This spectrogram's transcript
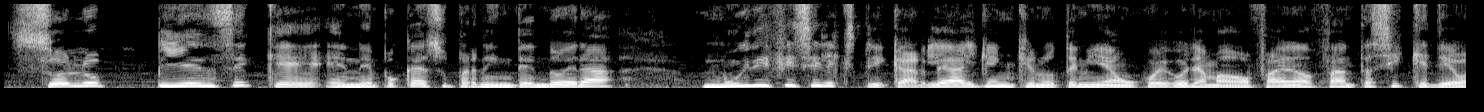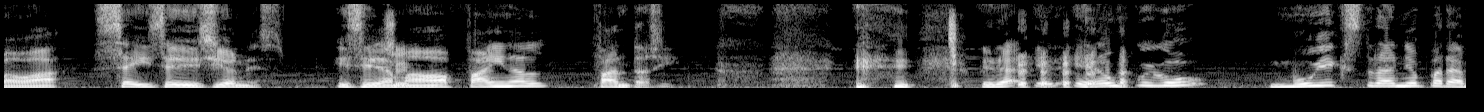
solo piense que en época de Super Nintendo era muy difícil explicarle a alguien que uno tenía un juego llamado Final Fantasy que llevaba seis ediciones y se llamaba Final Fantasy. era, un juego muy extraño para,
